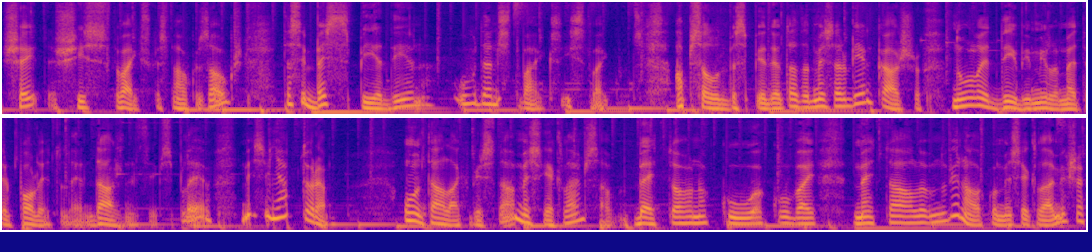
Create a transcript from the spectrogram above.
šeit šis tvaiks, kas nāk uz augšu, tas ir bezspiediena ūdens tvaiks, iztvaikots. Absolūti bezspiediena. Tātad mēs ar vienkāršu 0,2 mm polietilēnu dārzniecības plēvi viņu apturam. Un tālāk virs tā mēs ieklājam savu betonu, koku vai metālu. Nu, vienalga, ko mēs ieklājam iekšā,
